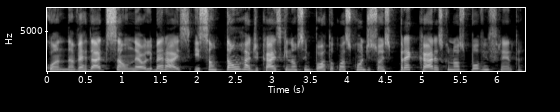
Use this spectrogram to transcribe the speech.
quando na verdade são neoliberais e são tão radicais que não se importam com as condições precárias que o nosso povo enfrenta.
